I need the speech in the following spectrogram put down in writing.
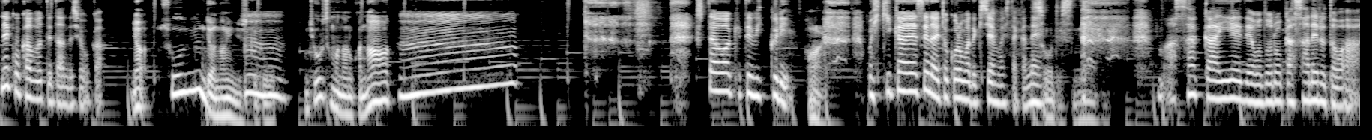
猫被ってたんでしょうか？いや、そういうんではないんですけど、うんうんお嬢様なのかなうー蓋を開けてびっくり。もはう引き返せないところまで来ちゃいましたかい。ね。そうですね。まさか家で驚かされるとは。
